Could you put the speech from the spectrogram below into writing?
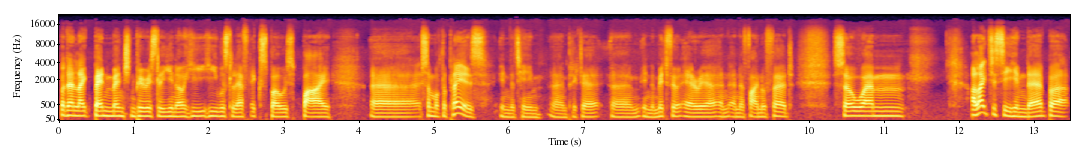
but then, like Ben mentioned previously, you know, he he was left exposed by uh, some of the players in the team, uh, in particular um, in the midfield area and, and the final third. So um, I like to see him there, but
